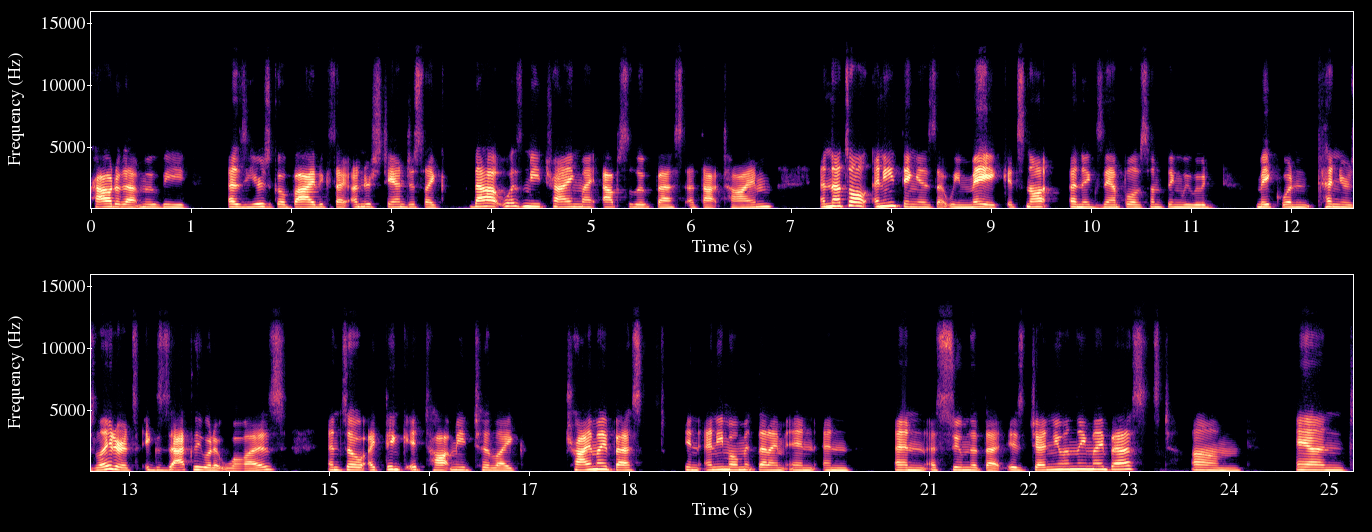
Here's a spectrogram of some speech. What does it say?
proud of that movie as years go by because I understand just like that was me trying my absolute best at that time. And that's all anything is that we make. It's not an example of something we would make when 10 years later. It's exactly what it was. And so I think it taught me to like try my best in any moment that I'm in and and assume that that is genuinely my best. Um, and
